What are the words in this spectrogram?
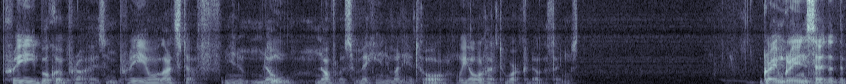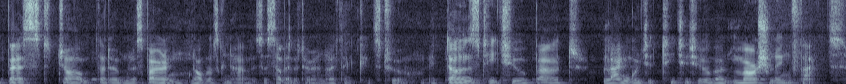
pre Booker Prize and pre all that stuff, you know, no novelists were making any money at all. We all had to work at other things. Graham Greene said that the best job that an aspiring novelist can have is a sub editor, and I think it's true. It does teach you about language, it teaches you about marshalling facts.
